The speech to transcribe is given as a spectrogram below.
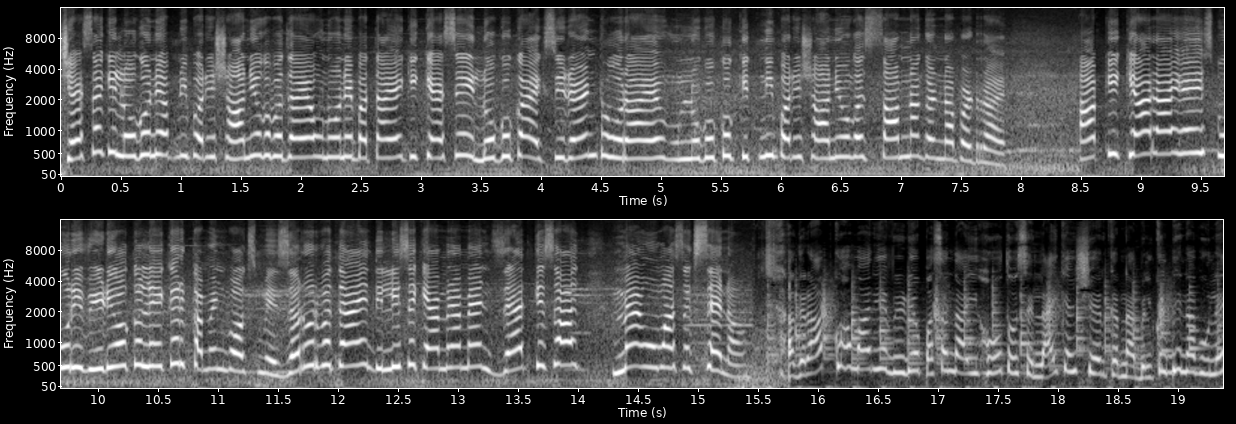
जैसा कि लोगों ने अपनी परेशानियों को बताया, उन्होंने बताया कि कैसे लोगों का एक्सीडेंट हो रहा है, उन लोगों को कितनी परेशानियों का सामना करना पड़ रहा है। आपकी क्या राय है इस पूरी वीडियो को लेकर? कमेंट बॉक्स में ज़रूर बताएँ। दिल्ली से कैमरामैन जैद के साथ मैं उमा सक्सेना। अगर आपको हमारी ये वीडियो पसंद आई हो तो इसे लाइक एंड शेयर करना बिल्कुल भी ना भूलें।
